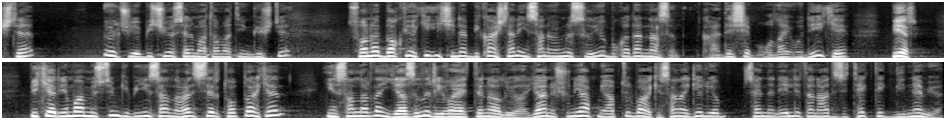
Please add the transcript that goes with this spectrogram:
işte ölçüyor biçiyor senin matematiğin güçlü. Sonra bakıyor ki içine birkaç tane insan ömrü sığıyor bu kadar nasıl? Kardeşim olay o değil ki. Bir, bir kere İmam Müslim gibi insanlar hadisleri toplarken insanlardan yazılı rivayetlerini alıyorlar. Yani şunu yapmıyor Abdülbaki sana geliyor senden 50 tane hadisi tek tek dinlemiyor.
